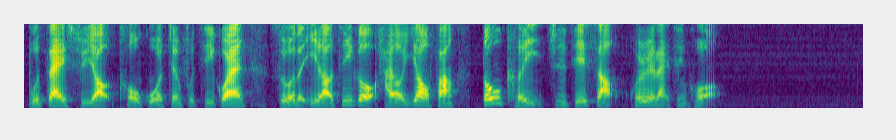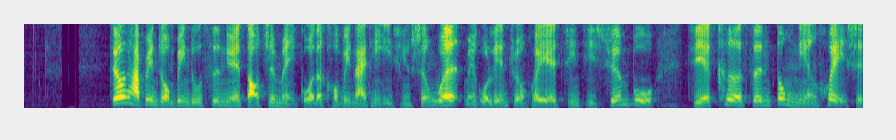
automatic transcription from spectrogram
不再需要透过政府机关，所有的医疗机构还有药房都可以直接向辉瑞来进货。Delta 变种病毒肆虐，导致美国的 COVID-19 疫情升温。美国联准会也紧急宣布，杰克森动年会是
